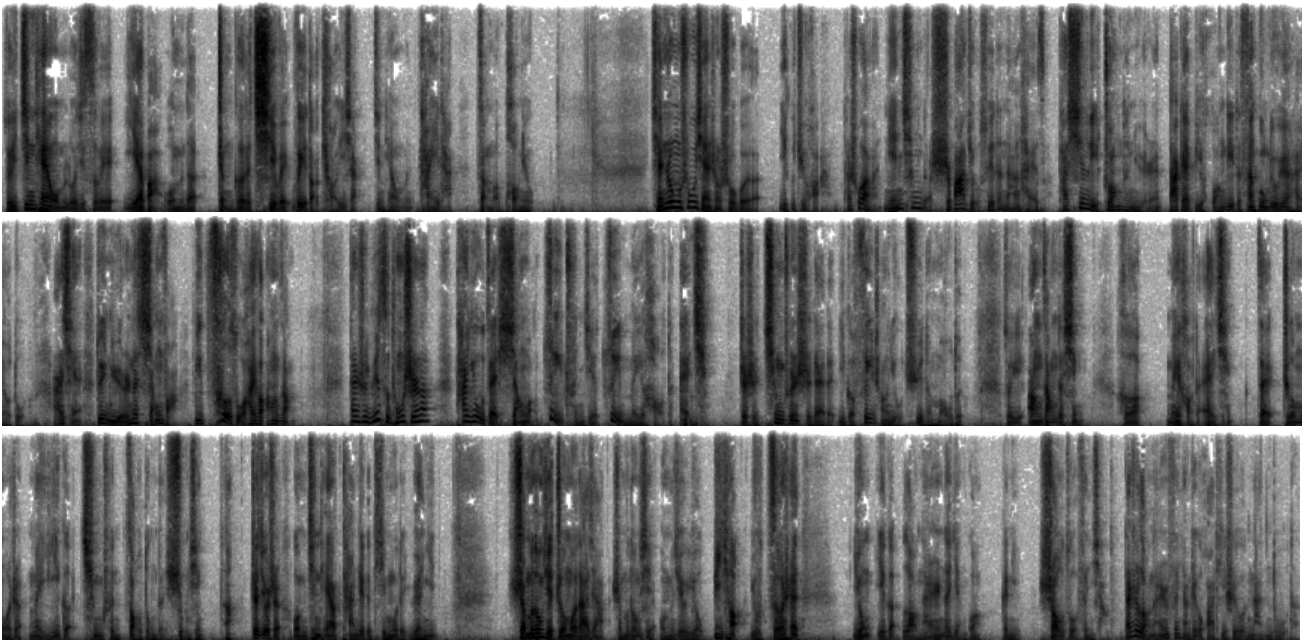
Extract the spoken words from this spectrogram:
所以今天我们逻辑思维也把我们的整个的气味味道调一下。今天我们谈一谈怎么泡妞。钱钟书先生说过一个句话。他说啊，年轻的十八九岁的男孩子，他心里装的女人大概比皇帝的三宫六院还要多，而且对女人的想法比厕所还要肮脏。但是与此同时呢，他又在向往最纯洁、最美好的爱情，这是青春时代的一个非常有趣的矛盾。所以，肮脏的性和美好的爱情在折磨着每一个青春躁动的雄性！这就是我们今天要谈这个题目的原因。什么东西折磨大家，什么东西我们就有必要、有责任，用一个老男人的眼光跟你稍作分享。但是老男人分享这个话题是有难度的，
